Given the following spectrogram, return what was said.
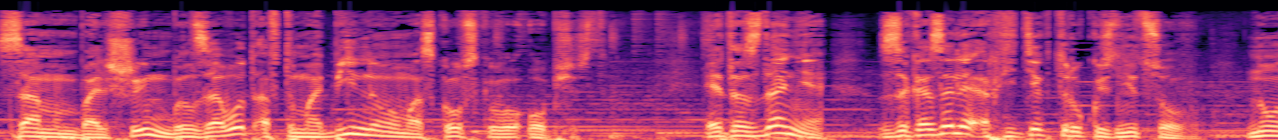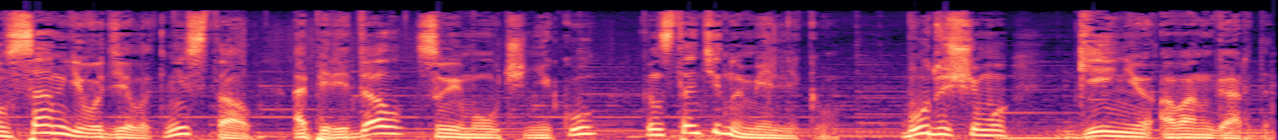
Самым большим был завод автомобильного московского общества. Это здание заказали архитектору Кузнецову, но он сам его делать не стал, а передал своему ученику Константину Мельникову, будущему гению авангарда.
